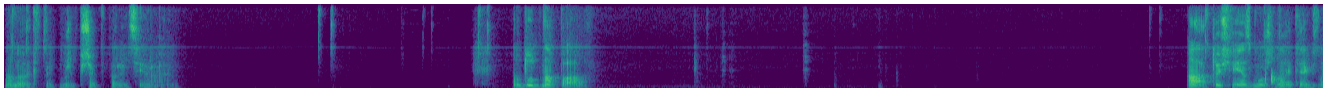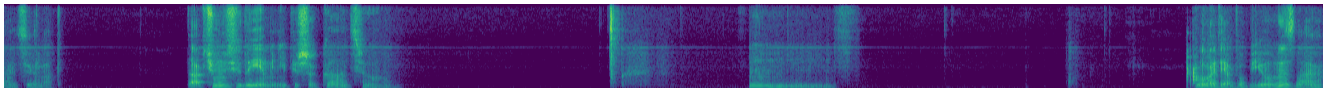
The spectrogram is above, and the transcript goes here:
Ну, давайте так, може, пішак вперед зіграємо. Ну, тут напав. А, точно, я зможу, знаєте, як знаю зіграти. Так, чомусь віддає мені пішака цього. Давайте я поб'ю, не знаю.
